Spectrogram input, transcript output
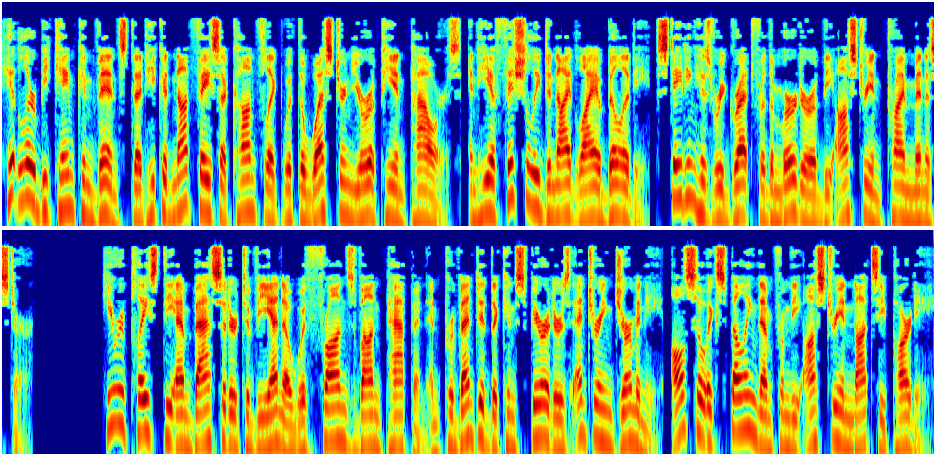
Hitler became convinced that he could not face a conflict with the Western European powers, and he officially denied liability, stating his regret for the murder of the Austrian prime minister. He replaced the ambassador to Vienna with Franz von Papen and prevented the conspirators entering Germany, also expelling them from the Austrian Nazi Party.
